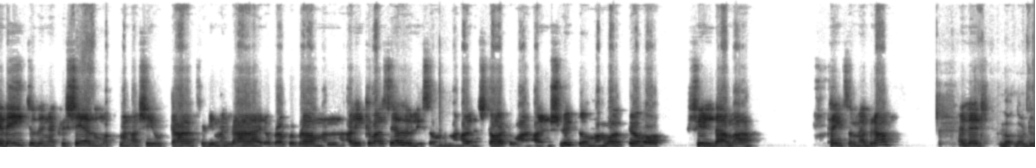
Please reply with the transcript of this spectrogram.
jeg vet jo denne klisjeen om at man har ikke gjort det fordi man lærer og bla, bla, bla. Men allikevel så er det jo liksom man har en start og man har en slutt, og man må prøve å fylle det med ting som er bra. Eller Når, når du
